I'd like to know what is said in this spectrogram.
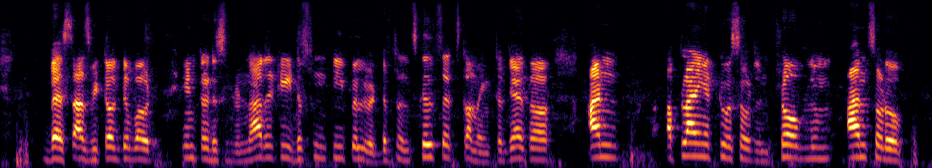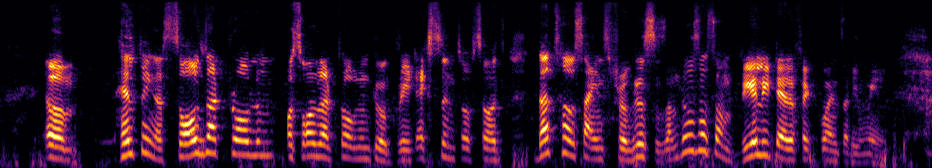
Best as we talked about interdisciplinarity, different people with different skill sets coming together and applying it to a certain problem and sort of um, helping us solve that problem or solve that problem to a great extent of sorts. That's how science progresses. And those are some really terrific points that you made.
